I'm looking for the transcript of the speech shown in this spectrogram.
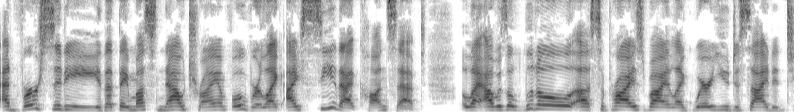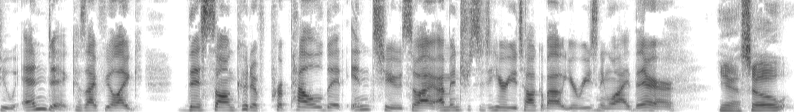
adversity that they must now triumph over. Like I see that concept. Like I was a little uh, surprised by like where you decided to end it because I feel like this song could have propelled it into. So I, I'm interested to hear you talk about your reasoning why there. Yeah, so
